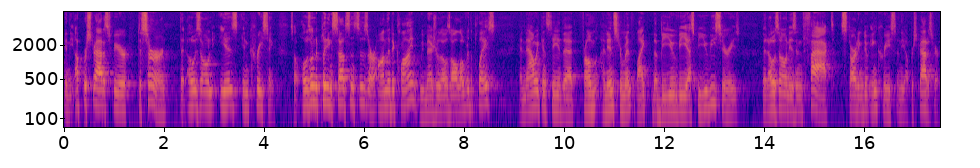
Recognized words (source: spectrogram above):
in the upper stratosphere, discern that ozone is increasing. So ozone depleting substances are on the decline. We measure those all over the place. And now we can see that from an instrument like the BUV SBUV series, that ozone is in fact starting to increase in the upper stratosphere.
